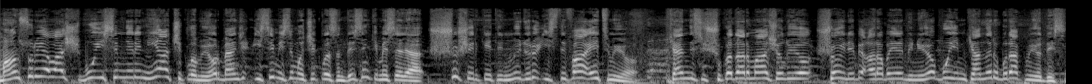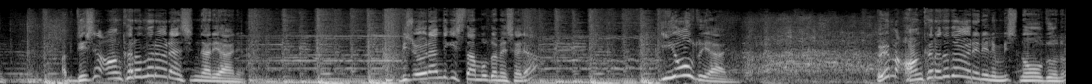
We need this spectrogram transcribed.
Mansur Yavaş bu isimleri niye açıklamıyor? Bence isim isim açıklasın. Desin ki mesela şu şirketin müdürü istifa etmiyor. Kendisi şu kadar maaş alıyor, şöyle bir arabaya biniyor, bu imkanları bırakmıyor desin. Abi desin Ankaralılar öğrensinler yani. Biz öğrendik İstanbul'da mesela. İyi oldu yani. Öyle mi? Ankara'da da öğrenelim biz ne olduğunu.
